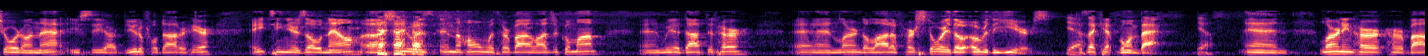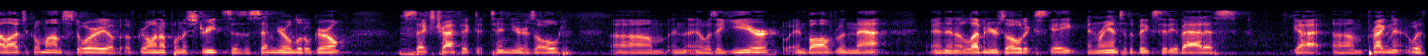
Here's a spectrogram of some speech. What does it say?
short on that, you see our beautiful daughter here, 18 years old now. Uh, she was in the home with her biological mom, and we adopted her and learned a lot of her story though over the years Yeah. because I kept going back Yeah. and learning her, her biological mom's story of, of growing up on the streets as a seven year old little girl, sex trafficked at 10 years old. Um, and it was a year involved in that. And then 11 years old, escaped and ran to the big city of Addis, got um, pregnant with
